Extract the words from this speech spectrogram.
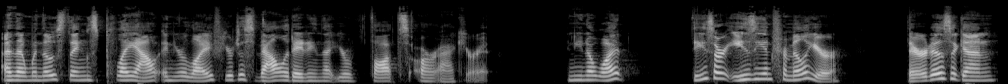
And then when those things play out in your life, you're just validating that your thoughts are accurate. And you know what? These are easy and familiar. There it is again.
